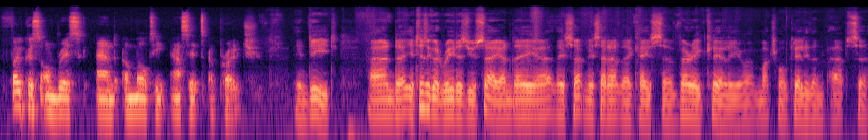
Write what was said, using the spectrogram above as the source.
focus on risk and a multi asset approach. Indeed. And uh, it is a good read, as you say, and they uh, they certainly set out their case uh, very clearly, uh, much more clearly than perhaps uh,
